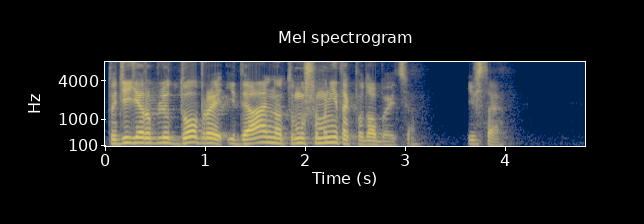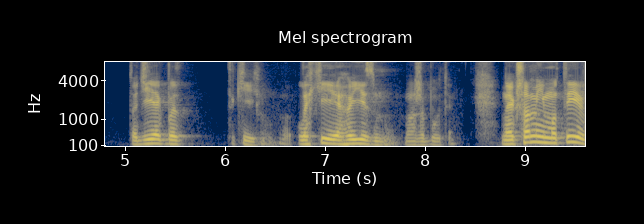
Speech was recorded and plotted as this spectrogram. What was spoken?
Тоді я роблю добре, ідеально, тому що мені так подобається. І все. Тоді, якби такий легкий егоїзм може бути. Ну якщо мій мотив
